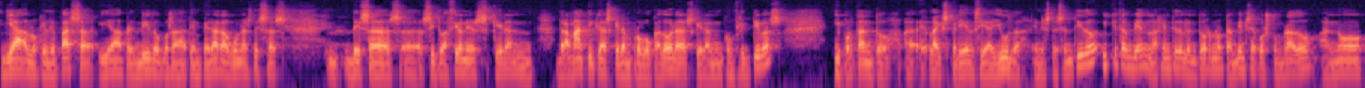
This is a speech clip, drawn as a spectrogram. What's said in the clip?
ya lo que le pasa y ha aprendido pues, a temperar algunas de esas, de esas eh, situaciones que eran dramáticas, que eran provocadoras, que eran conflictivas. Y por tanto eh, la experiencia ayuda en este sentido y que también la gente del entorno también se ha acostumbrado a no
